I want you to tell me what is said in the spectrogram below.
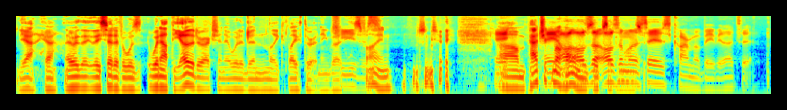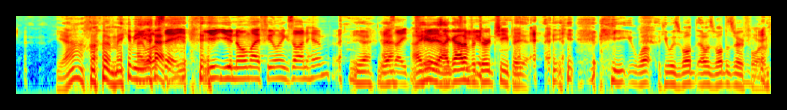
Yeah, yeah. They, they said if it was went out the other direction, it would have been like life threatening. But Jesus. he's fine. Hey, um, Patrick hey, Mahomes. all, all, like a I'm gonna say is karma baby that's it Yeah, maybe. i yeah. will say you you know my feelings on him Yeah, yeah. As I I, hear you. I got him for you. dirt cheap. he, he well, he was well. That was well deserved for him.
